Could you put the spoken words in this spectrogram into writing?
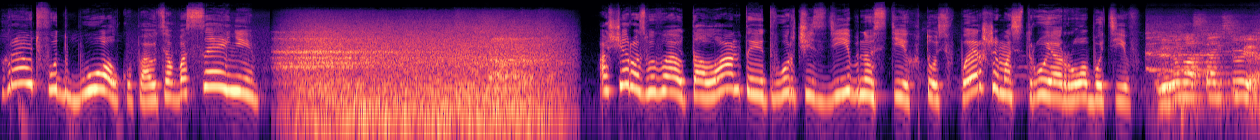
Грають в футбол, купаються в басейні. А ще розвивають таланти і творчі здібності. Хтось вперше майструє роботів. Він у нас танцює.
